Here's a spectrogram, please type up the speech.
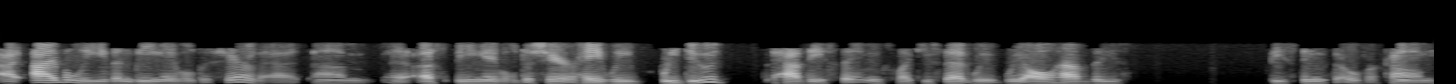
I, I believe in being able to share that. Um, us being able to share, hey, we we do have these things, like you said, we we all have these these things to overcome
